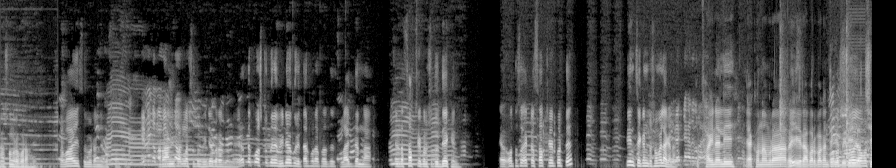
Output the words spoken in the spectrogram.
আহ, সংগ্রহ করা হয়। সবাই ছবিটা ব্যস্ত আর আমি পাগলা শুধু ভিডিও করার জন্য। এত কষ্ট করে ভিডিও করি তারপর আপনাদের লাইক দেন না সাবস্ক্রাইব করেন শুধু দেখেন। অথচ একটা সাবস্ক্রাইব করতে তিন সেকেন্ড সময় লাগে না। ফাইনালি এখন আমরা এই রাবার বাগান থেকে বেরিয়ে যাচ্ছি।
